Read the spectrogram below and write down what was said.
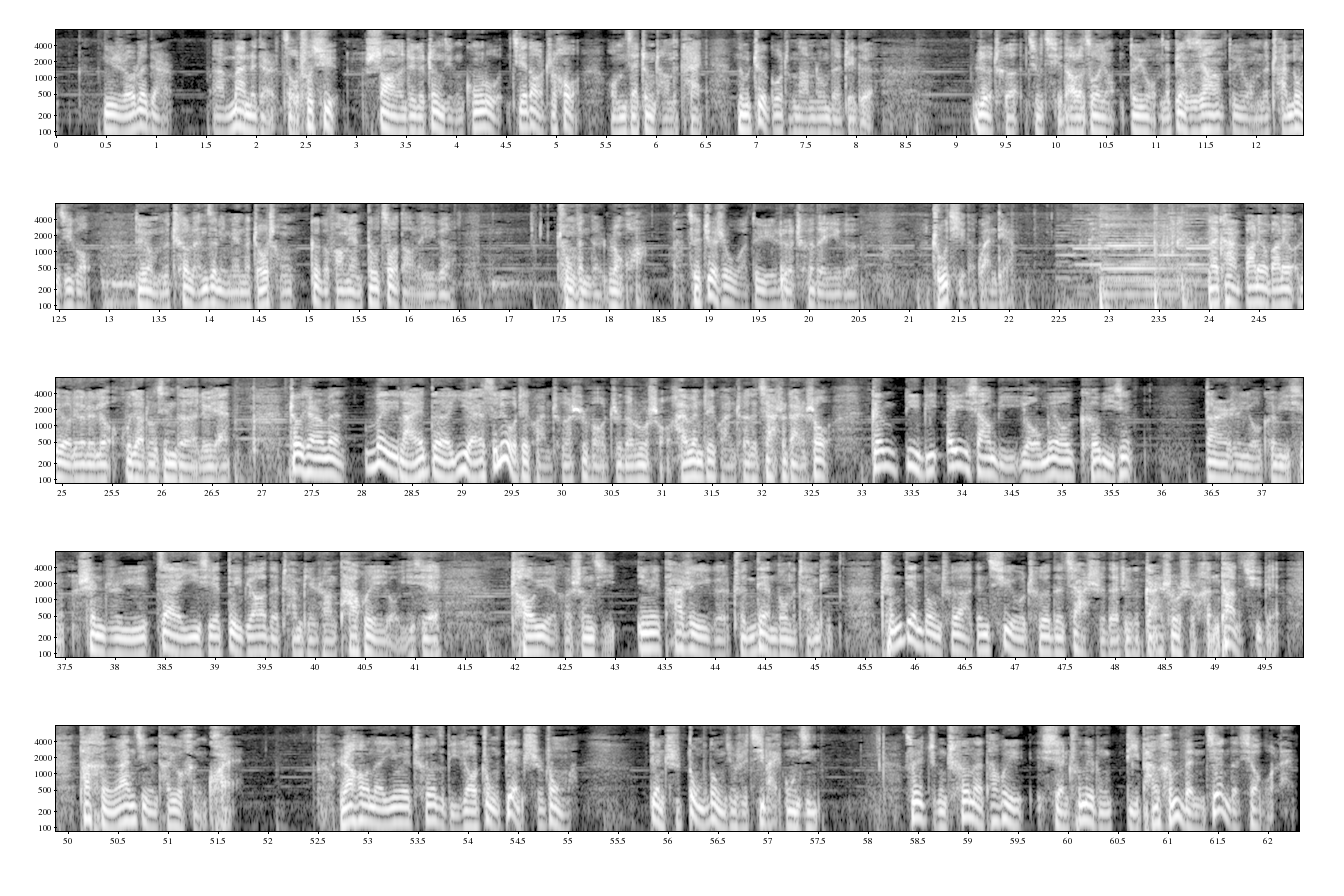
你揉着点儿啊，慢着点儿走出去，上了这个正经公路街道之后，我们再正常的开。那么这个过程当中的这个热车就起到了作用，对于我们的变速箱，对于我们的传动机构，对于我们的车轮子里面的轴承各个方面都做到了一个充分的润滑。所以这是我对于热车的一个主体的观点。来看八六八六六六六六呼叫中心的留言，周先生问：未来的 ES 六这款车是否值得入手？还问这款车的驾驶感受跟 BBA 相比有没有可比性？当然是有可比性，甚至于在一些对标的产品上，它会有一些超越和升级，因为它是一个纯电动的产品。纯电动车啊，跟汽油车的驾驶的这个感受是很大的区别，它很安静，它又很快。然后呢，因为车子比较重，电池重嘛，电池动不动就是几百公斤，所以整车呢，它会显出那种底盘很稳健的效果来。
